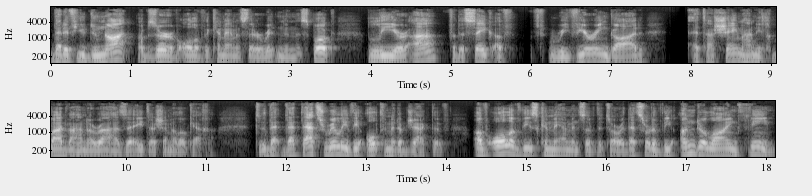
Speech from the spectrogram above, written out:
that if you do not observe all of the commandments that are written in this book, for the sake of revering God, et. That, that that's really the ultimate objective of all of these commandments of the Torah. That's sort of the underlying theme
